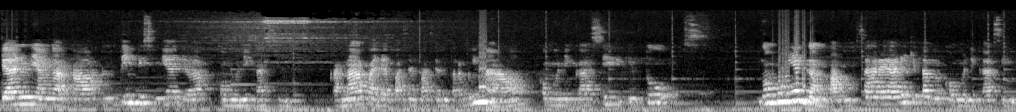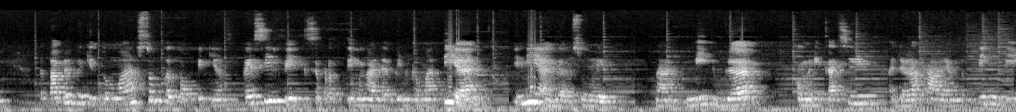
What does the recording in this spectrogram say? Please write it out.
Dan yang nggak kalah penting di sini adalah komunikasi. Karena pada pasien-pasien terminal, komunikasi itu ngomongnya gampang, sehari-hari kita berkomunikasi. Tetapi begitu masuk ke topik yang spesifik seperti menghadapi kematian, ini agak sulit. Nah, ini juga komunikasi adalah hal yang penting di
